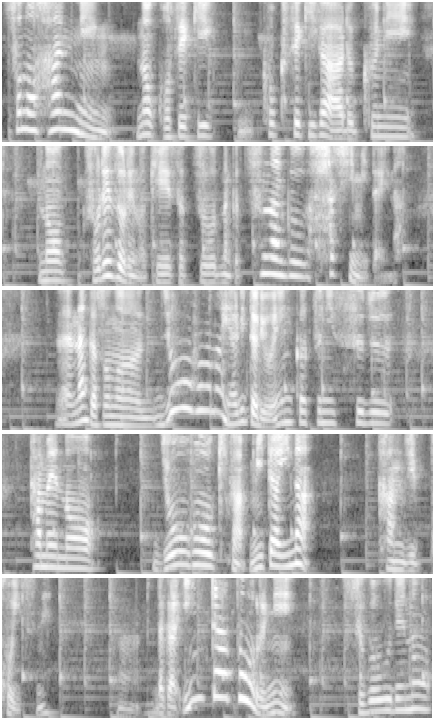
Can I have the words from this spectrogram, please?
その犯人の戸籍、国籍がある国のそれぞれの警察をなんかつなぐ橋みたいな。なんかその情報のやり取りを円滑にするための情報機関みたいな感じっぽいですね。うん、だからインターポールに凄腕の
